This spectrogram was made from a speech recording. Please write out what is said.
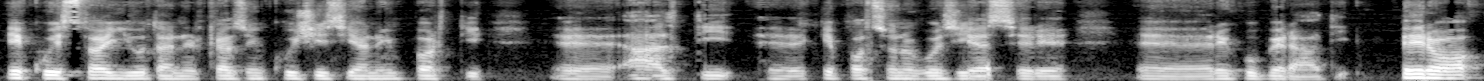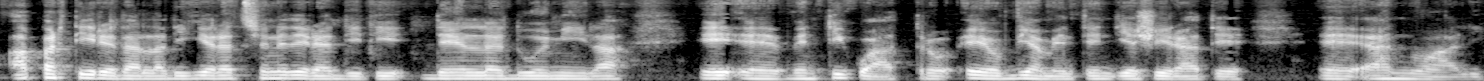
e questo aiuta nel caso in cui ci siano importi eh, alti eh, che possono così essere recuperati. Però a partire dalla dichiarazione dei redditi del 2024 e ovviamente in 10 rate eh, annuali.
